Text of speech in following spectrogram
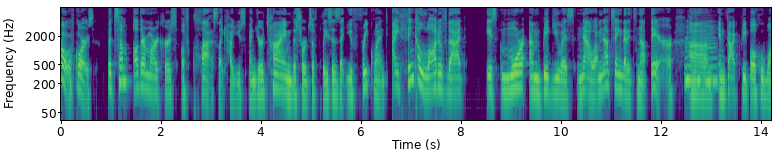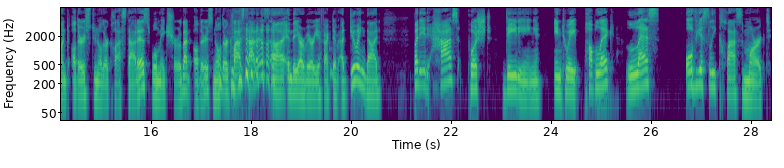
Oh, of course but some other markers of class, like how you spend your time, the sorts of places that you frequent. I think a lot of that is more ambiguous now. I'm not saying that it's not there. Um, mm-hmm. Um, in fact, people who want others to know their class status will make sure that others know their class status, uh, and they are very effective at doing that. But it has pushed dating into a public, less obviously class marked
